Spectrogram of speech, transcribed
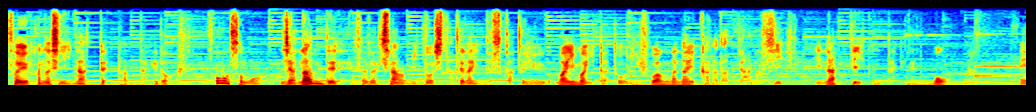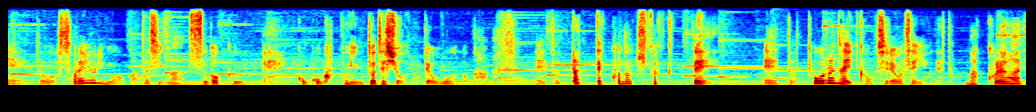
そういう話になってったんだけど、そもそも、じゃあなんで佐々木さんは見通し立てないんですかという、まあ今言った通り不安がないからだって話になっていくんだけれども、えっ、ー、と、それよりも私がすごく、えー、ここがポイントでしょうって思うのが、えっ、ー、と、だってこの企画って、えっ、と、通らないかもしれませんよねと。まあ、これは、ね、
